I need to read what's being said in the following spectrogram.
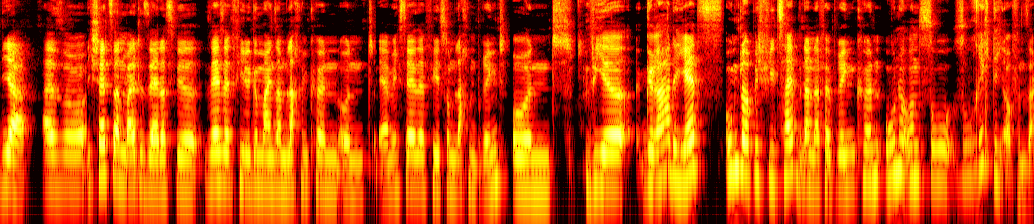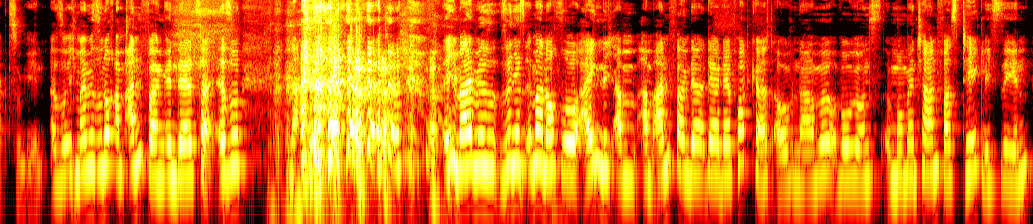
ja, also ich schätze an Malte sehr, dass wir sehr, sehr viel gemeinsam lachen können und er mich sehr, sehr viel zum Lachen bringt. Und wir gerade jetzt unglaublich viel Zeit miteinander verbringen können, ohne uns so, so richtig auf den Sack zu gehen. Also ich meine, wir sind noch am Anfang in der Zeit. Also, ich meine, wir sind jetzt immer noch so eigentlich am, am Anfang der, der, der Podcast-Aufnahme, wo wir uns momentan fast täglich sehen.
